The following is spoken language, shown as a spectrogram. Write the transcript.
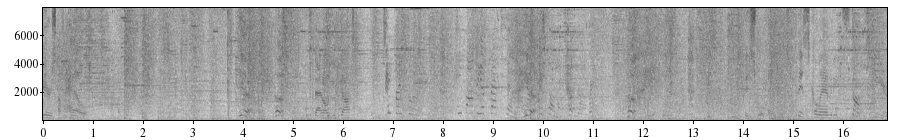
Fires of hell. Is that all you've got? Take my sword! Keep on the offensive! I saw that coming already! This will end it. This calamity stops here.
